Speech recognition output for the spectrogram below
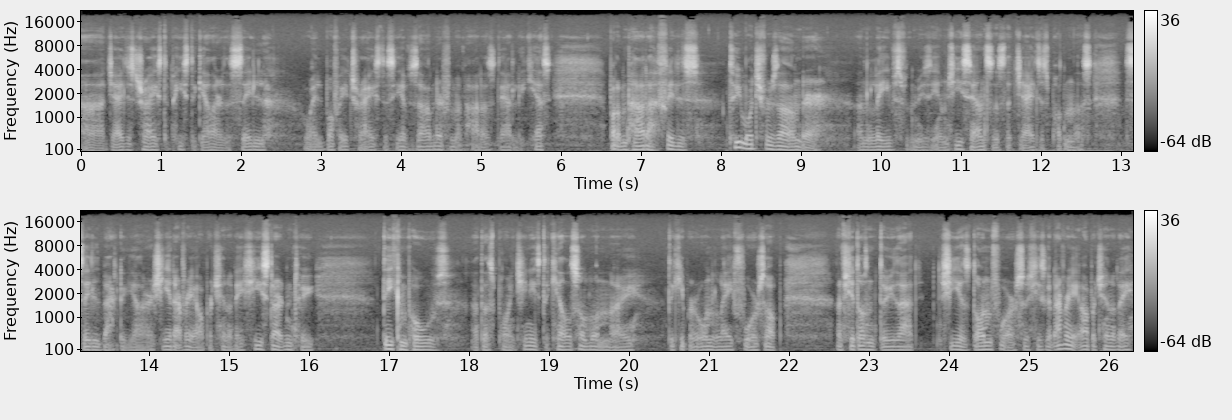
Uh, Giles tries to piece together the seal, while Buffy tries to save Xander from Ampata's deadly kiss. But Ampata feels too much for Xander and leaves for the museum. She senses that Giles is putting this seal back together. She had every opportunity. She's starting to decompose at this point. She needs to kill someone now to keep her own life force up. And if she doesn't do that, she is done for. So she's got every opportunity.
